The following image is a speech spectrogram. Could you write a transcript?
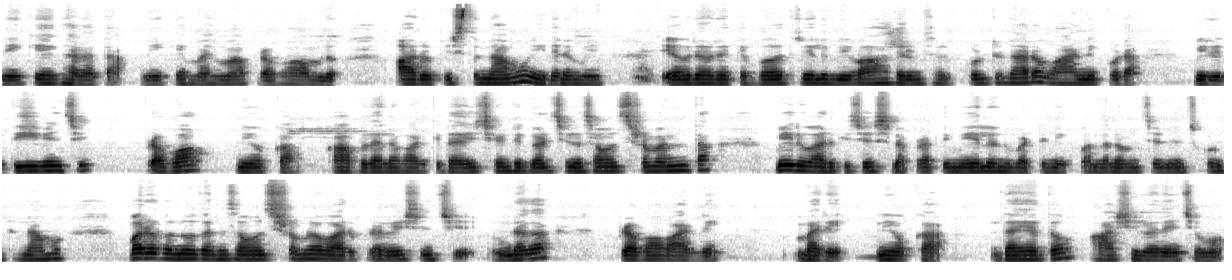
నీకే ఘనత నీకే మహిమ ప్రభావములు ఆరోపిస్తున్నాము. ఇది మీ ఎవరెవరైతే బర్త్డేలు వివాహాలను జరుపుకుంటున్నారో వారిని కూడా మీరు దీవించి ప్రభా నీ యొక్క కాపుదల వారికి దయచేయండి. గడిచిన సంవత్సరం అంతా మీరు వారికి చేసిన ప్రతి మేలును బట్టి నీకు వందనం చెల్లించుకుంటున్నాము. మరొక నూతన సంవత్సరంలో వారు ప్రవేశించి ఉండగా ప్రభా వారిని మరి నీ యొక్క దయతో ఆశీర్వదించము.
